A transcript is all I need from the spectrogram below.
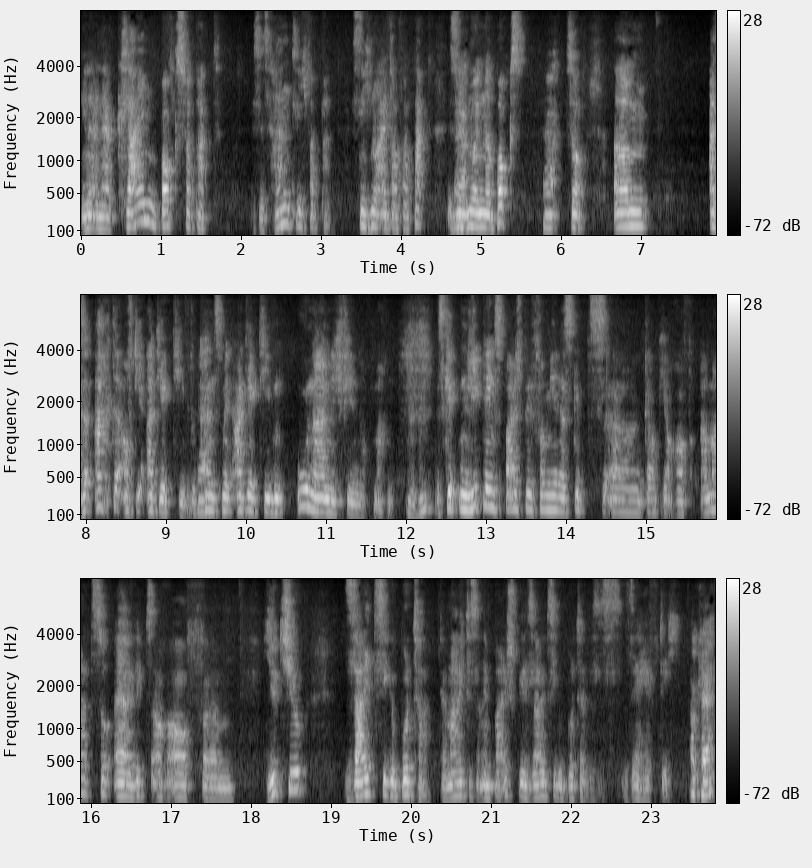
in einer kleinen Box verpackt. Es ist handlich verpackt. Es ist nicht nur einfach verpackt. Es ist Ja. nicht nur in einer Box. Ja. So, ähm, also achte auf die Adjektive. Du Ja. kannst mit Adjektiven unheimlich viel noch machen. Mhm. Es gibt ein Lieblingsbeispiel von mir, das gibt es, äh, glaube ich, auch auf Amazon, äh, gibt es auch auf ähm, YouTube. Salzige Butter. Da mache ich das an dem Beispiel salzige Butter. Das ist sehr heftig. Okay.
